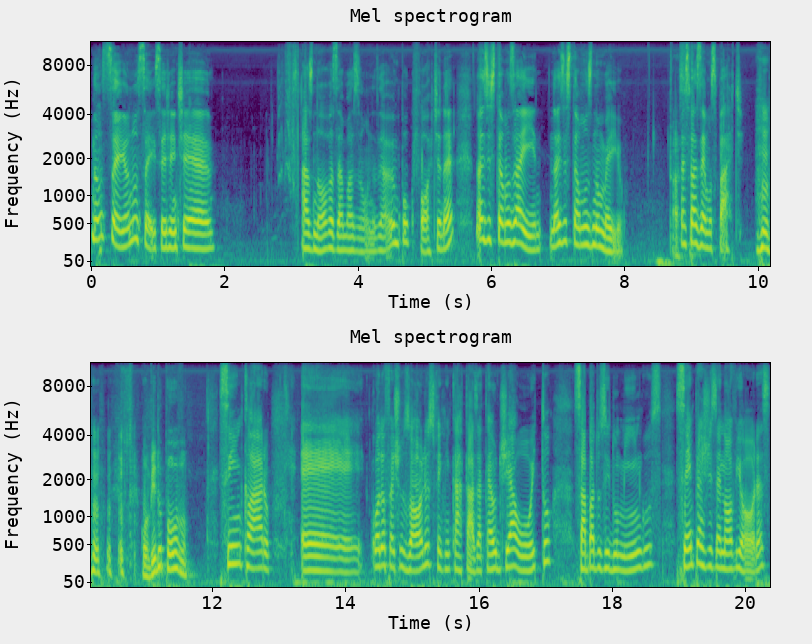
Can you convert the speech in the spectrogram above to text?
Não sei, eu não sei se a gente é as novas Amazonas. É um pouco forte, né? Nós estamos aí, nós estamos no meio. Tá nós fazemos parte. Convido o povo. Sim, claro. É, quando eu fecho os olhos, fica em cartaz até o dia 8, sábados e domingos, sempre às 19 horas.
